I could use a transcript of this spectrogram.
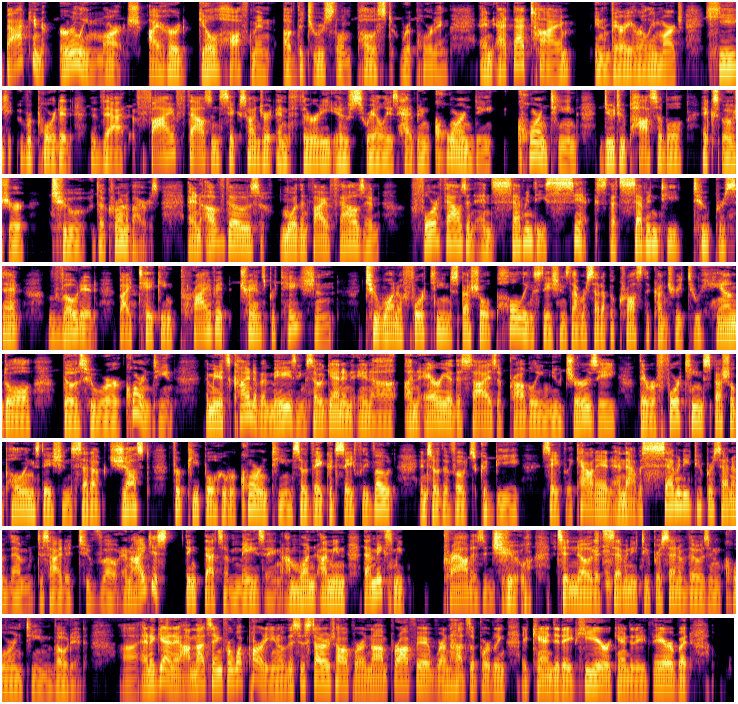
Back in early March, I heard Gil Hoffman of the Jerusalem Post reporting. And at that time, in very early March, he reported that 5,630 Israelis had been quarantined, quarantined due to possible exposure to the coronavirus. And of those more than 5,000, 4,076, that's 72%, voted by taking private transportation to one of 14 special polling stations that were set up across the country to handle those who were quarantined. I mean, it's kind of amazing. So again, in, in a, an area the size of probably New Jersey, there were 14 special polling stations set up just for people who were quarantined so they could safely vote. And so the votes could be safely counted. And that was 72% of them decided to vote. And I just think that's amazing. I'm one, I mean, that makes me proud as a Jew to know that 72% of those in quarantine voted. Uh, and again, I'm not saying for what party. You know, this is Stutter Talk. We're a nonprofit. We're not supporting a candidate here or candidate there. But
